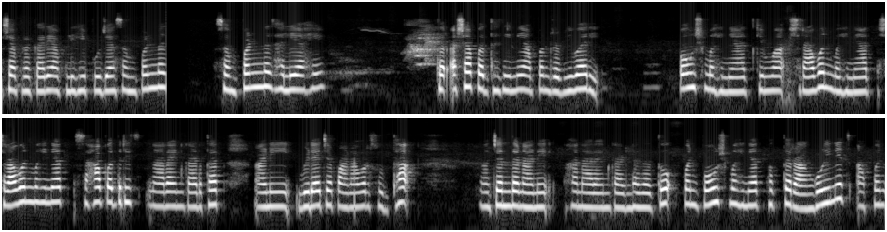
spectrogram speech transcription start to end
अशा प्रकारे आपली ही पूजा संपन्न संपन्न झाली आहे. तर अशा पद्धतीने आपण रविवारी पौष महिन्यात किंवा श्रावण महिन्यात श्रावण महिन्यात सहा पदरीच नारायण काढतात आणि विड्याच्या पानावर सुद्धा चंदनाने हा नारायण काढला जातो. पण पौष महिन्यात फक्त रांगोळीनेच आपण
